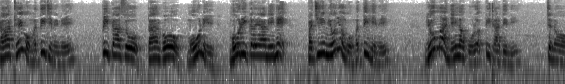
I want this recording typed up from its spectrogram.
ဂါသေးကိုမသိကျင်နေနေပီကာဆိုဗန်ဂိုးမိုးနေမိုရီကလျာနီနှင့်ပကြီးမျိုးညွန့်ကိုမသိလျင်နေမျိုးမငိမ့်လောက်ကိုတော့တိထားတင်သည် ကျွန်တော်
